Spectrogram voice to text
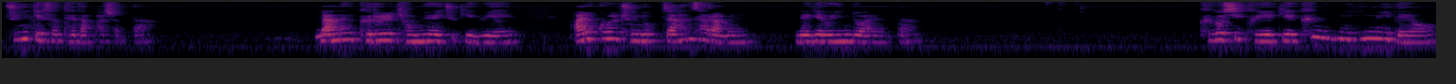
주님께서 대답하셨다. 나는 그를 격려해 주기 위해 알코올 중독자 한 사람을 내게로 인도하였다. 그것이 그에게 큰 힘이 되어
